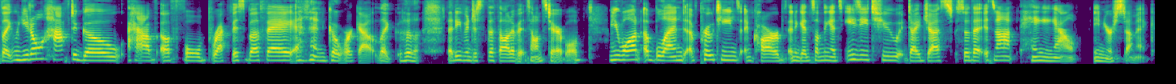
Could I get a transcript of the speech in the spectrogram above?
Like you don't have to go have a full breakfast buffet and then go work out. Like ugh, that even just the thought of it sounds terrible. You want a blend of proteins and carbs and again something that's easy to digest so that it's not hanging out in your stomach.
